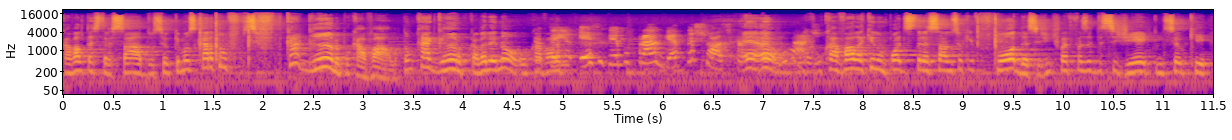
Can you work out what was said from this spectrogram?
cavalo tá estressado, não sei o quê, mas os caras tão se cagando pro cavalo, tão cagando pro cavalo. Ele, não, o Eu cavalo... tenho esse tempo pra get the shot, pra É, é, o, o cavalo aqui não pode estressar, não sei o que. Foda-se, a gente vai fazer desse jeito, não sei o que.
